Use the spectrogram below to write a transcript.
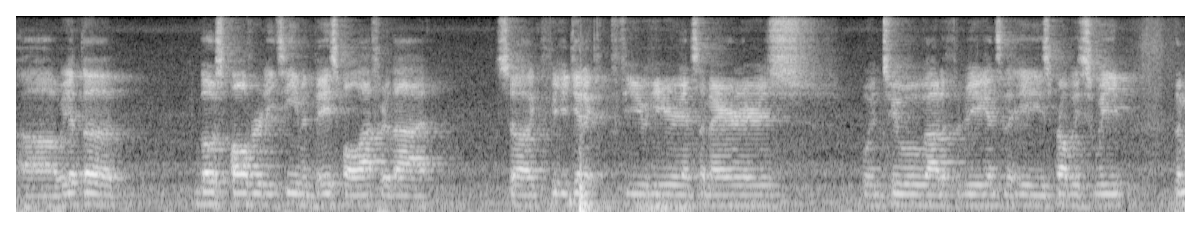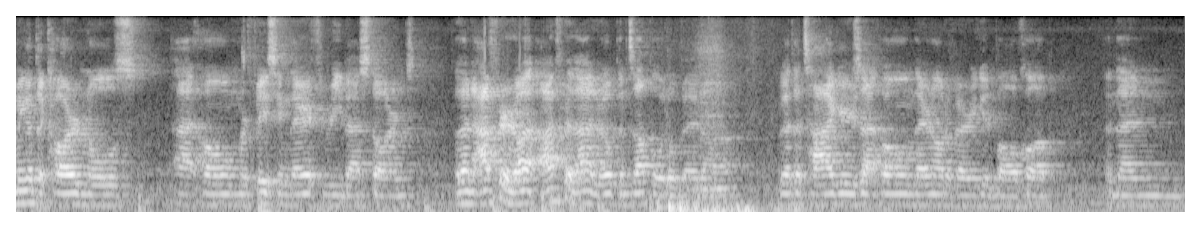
Uh, we got the most poverty team in baseball after that. So like, if we could get a few here against the Mariners, win two out of three against the A's, probably sweep. Then we got the Cardinals at home. We're facing their three best arms. But then after after that, it opens up a little bit. Uh, we got the Tigers at home. They're not a very good ball club. And then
